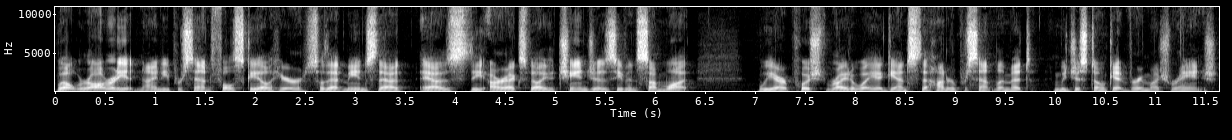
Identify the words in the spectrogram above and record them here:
Well, we're already at 90% full scale here, so that means that as the Rx value changes even somewhat, we are pushed right away against the 100% limit, and we just don't get very much range.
